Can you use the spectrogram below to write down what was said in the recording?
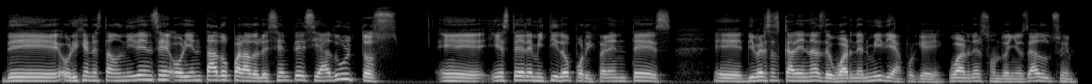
de origen estadounidense orientado para adolescentes y adultos. Eh, este era emitido por diferentes eh, diversas cadenas de Warner Media, porque Warner son dueños de Adult Swim,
